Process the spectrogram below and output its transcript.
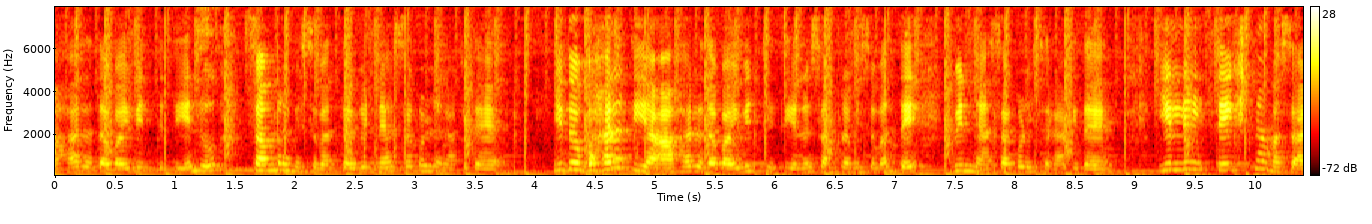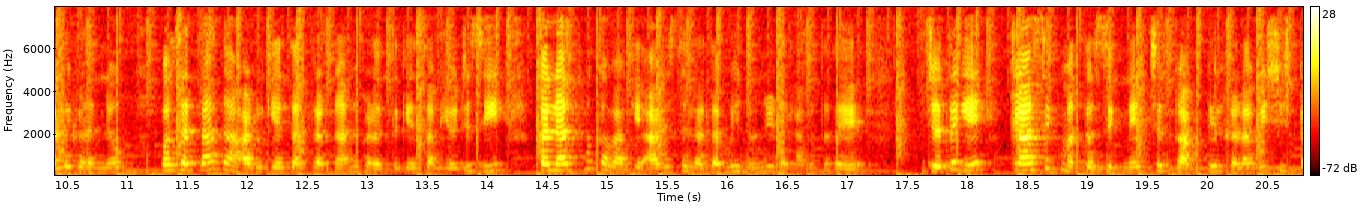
ಆಹಾರದ ವೈವಿಧ್ಯತೆಯನ್ನು ಸಂಭ್ರಮಿಸುವಂತೆ ವಿನ್ಯಾಸಗೊಳ್ಳಲಾಗಿದೆ. ಇದು ಭಾರತೀಯ ಆಹಾರದ ವೈವಿಧ್ಯತೆಯನ್ನು ಸಂಭ್ರಮಿಸುವಂತೆ ವಿನ್ಯಾಸಗೊಳಿಸಲಾಗಿದೆ. ಇಲ್ಲಿ ತೀಕ್ಷ್ಣ ಮಸಾಲೆಗಳನ್ನು, ಹೊಸತಾದ ಅಡುಗೆ ತಂತ್ರಜ್ಞಾನಗಳೊಂದಿಗೆ ಸಂಯೋಜಿಸಿ ಕಲಾತ್ಮಕವಾಗಿ ಆರಿಸಲಾದ ಮೀನು ನೀಡಲಾಗುತ್ತದೆ. ಜೊತೆಗೆ ಕ್ಲಾಸಿಕ್ ಮತ್ತು ಸಿಗ್ನೇಚರ್ ಕಾಕ್ಟೇಲ್ಗಳ ವಿಶಿಷ್ಟ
